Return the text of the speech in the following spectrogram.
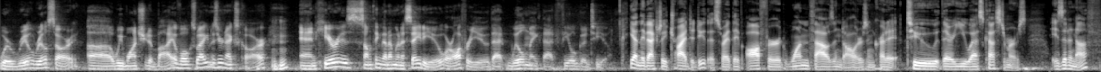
we're real, real sorry. Uh, we want you to buy a Volkswagen as your next car. Mm-hmm. And here is something that I'm going to say to you or offer you that will make that feel good to you. Yeah, and they've actually tried to do this, right? They've offered $1,000 in credit to their US customers. Is it enough?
